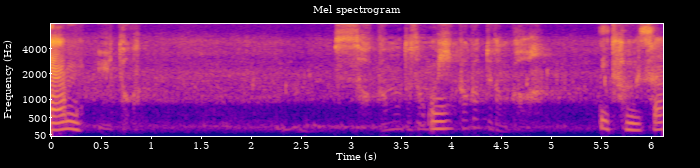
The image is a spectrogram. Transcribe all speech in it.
น้ำติดมือซะ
